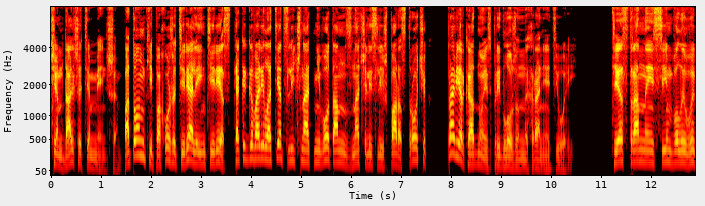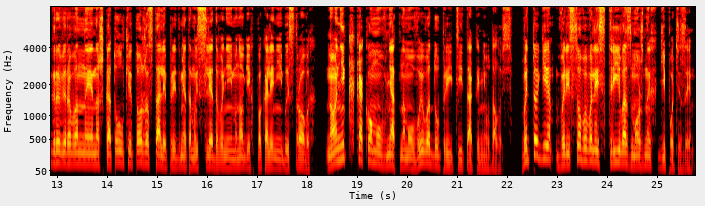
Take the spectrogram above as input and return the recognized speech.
чем дальше, тем меньше. Потомки, похоже, теряли интерес. Как и говорил отец, лично от него там значились лишь пара строчек, проверка одной из предложенных ранее теорий. Те странные символы, выгравированные на шкатулке, тоже стали предметом исследований многих поколений Быстровых. Но ни к какому внятному выводу прийти так и не удалось. В итоге вырисовывались три возможных гипотезы.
